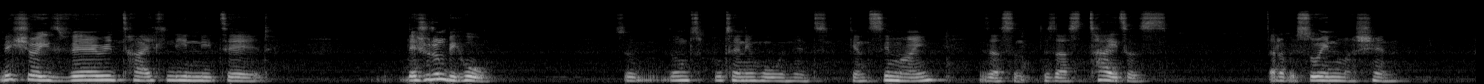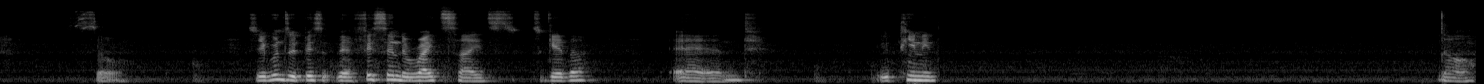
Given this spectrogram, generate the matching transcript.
Make sure it's very tightly knitted. There shouldn't be hole. So don't put any hole in it. You can see mine is as, is as tight as that of a sewing machine so so you're going to be facing the right sides together and you pin it. Now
